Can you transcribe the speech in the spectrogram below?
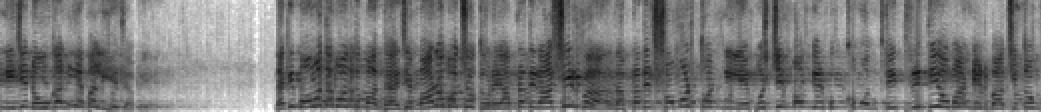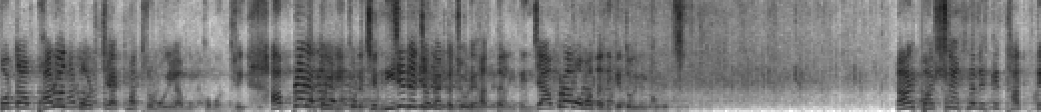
নিজে নৌকা নিয়ে পালিয়ে যাবে। নাকি মমতা বন্দ্যোপাধ্যায়, যে বারো বছর ধরে আপনাদের আশীর্বাদ, আপনাদের সমর্থন নিয়ে পশ্চিমবঙ্গের মুখ্যমন্ত্রী তৃতীয়বার নির্বাচিত গোটা ভারতবর্ষে একমাত্র মহিলা মুখ্যমন্ত্রী। আপনারা তৈরি করেছেন, নিজেদের জন্য একটা জোরে হাততালি দিন, যে আমরা মমতা দিকে তৈরি করেছি। তার পাশে আপনাদেরকে থাকতে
